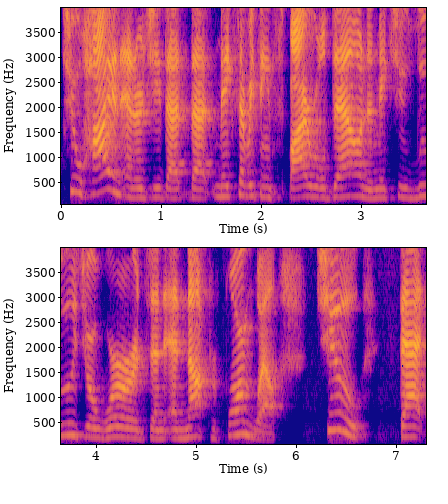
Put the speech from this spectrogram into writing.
too high an energy that that makes everything spiral down and makes you lose your words and and not perform well to that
